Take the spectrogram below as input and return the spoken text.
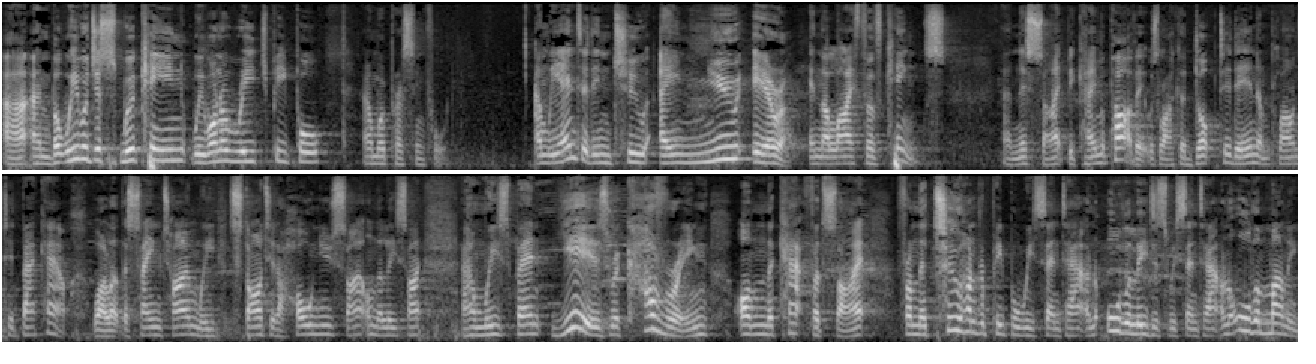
uh, and, but we were just, we're keen, we want to reach people, and we're pressing forward. And we entered into a new era in the life of kings. And this site became a part of it. It was like adopted in and planted back out. While at the same time, we started a whole new site on the Lee site. And we spent years recovering on the Catford site from the 200 people we sent out and all the leaders we sent out and all the money.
